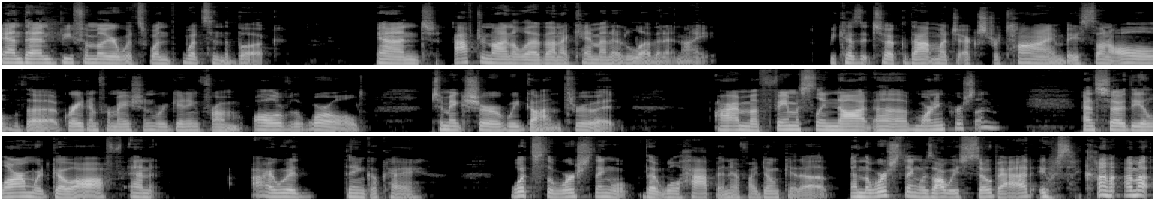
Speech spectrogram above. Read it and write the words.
and then be familiar with what's, what's in the book. And after 9-11 i came in at 11 at night because it took that much extra time based on all the great information we're getting from all over the world to make sure we'd gotten through it. I'm a famously not a morning person. And so the alarm would go off and I would think, okay, what's the worst thing that will happen if I don't get up? And the worst thing was always so bad. It was like, I'm up,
